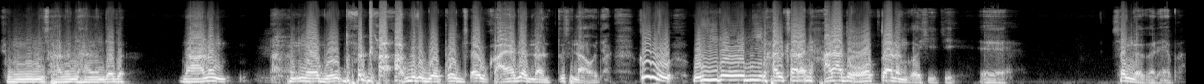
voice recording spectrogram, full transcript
죽느니 사느니 하는데도 나는 너 못 본다 아무도 못 본채 하고 가야 된다는 뜻이 나오잖아. 그럼 의로운 일 할 사람이 하나도 없다는 것이지. 예. 생각을 해봐.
